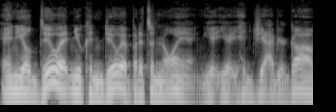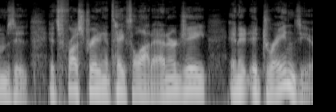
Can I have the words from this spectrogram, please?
And you'll do it and you can do it, but it's annoying. You, you jab your gums, it, it's frustrating, it takes a lot of energy, and it, it drains you.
